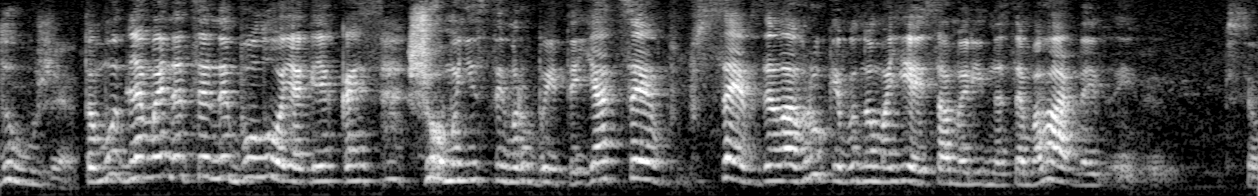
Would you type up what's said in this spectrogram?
дуже. Тому для мене це не було як якась, що мені з цим робити. Я це все взяла в руки, воно моє і саме рідне, саме гарне. І, і, все.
